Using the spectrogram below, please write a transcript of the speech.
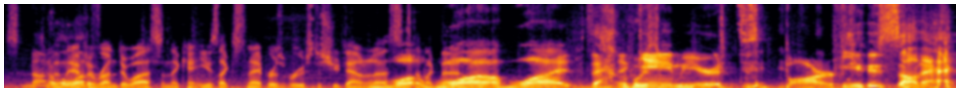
It's not a then whole they have lot to of... run to us, and they can't use like sniper's roost to shoot down at us and What? stuff like that. What? What? That The was game weird. Just barf. you saw that.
